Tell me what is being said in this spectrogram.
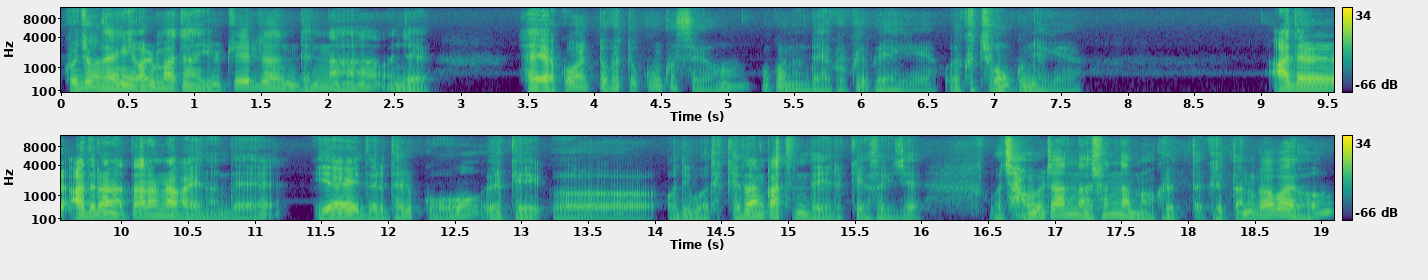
그 중생이 얼마 전, 한 일주일 전 됐나? 이제 자기가 꿈을 또, 그것도 꿈꿨어요. 꿈꿨는데, 그, 그, 그 얘기예요. 어, 그 좋은 꿈 얘기예요. 아들, 아들 하나, 딸 하나가 있는데, 이 아이들을 데리고, 이렇게, 어, 어디 뭐, 계단 같은데 이렇게 해서 이제, 뭐 잠을 잤나, 쉬었나, 막 그랬다, 그랬다는가 봐요.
